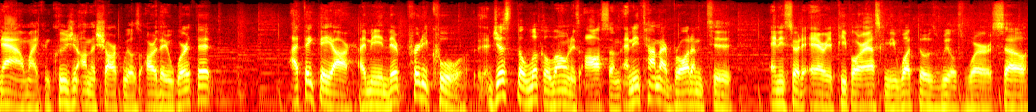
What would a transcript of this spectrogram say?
Now, my conclusion on the shark wheels, are they worth it? I think they are. I mean, they're pretty cool. Just the look alone is awesome. Anytime I brought them to any sort of area, people are asking me what those wheels were. So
